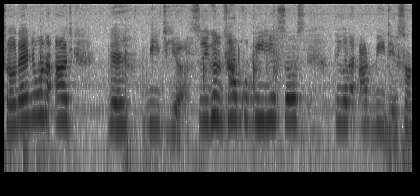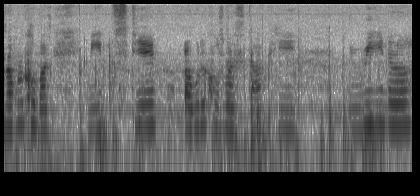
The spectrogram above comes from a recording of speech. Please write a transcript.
So then you want to add the media. So you're to tap on media source. You're to add media source. I'm to call my stamp. I'm to call my stampy arena.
